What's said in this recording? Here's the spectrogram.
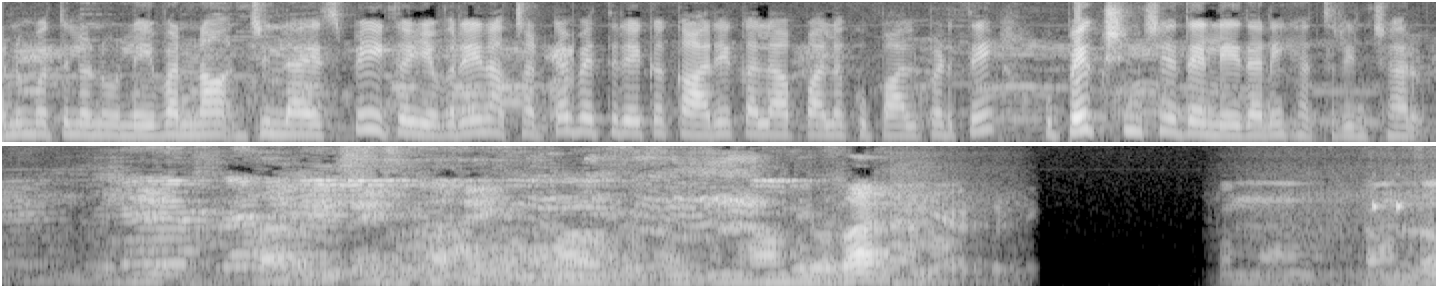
అనుమతులను లేవన్న జిల్లా ఎస్పీ ఇక ఎవరైనా చట్ట వ్యతిరేక కార్యకలాపాలకు పాల్పడితే ఉపేక్షించేదే లేదని హెచ్చరించారు. టౌన్లో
